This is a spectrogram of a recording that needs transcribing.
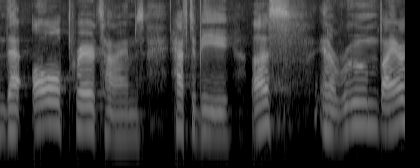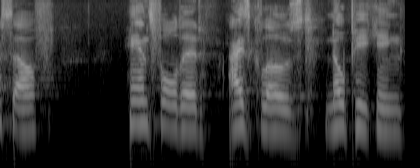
that all prayer times have to be us in a room by ourselves, hands folded, eyes closed, no peeking,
